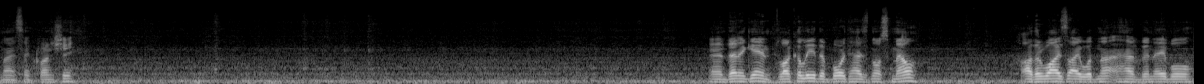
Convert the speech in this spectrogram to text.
Nice and crunchy. And then again, luckily the board has no smell. Otherwise I would not have been able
